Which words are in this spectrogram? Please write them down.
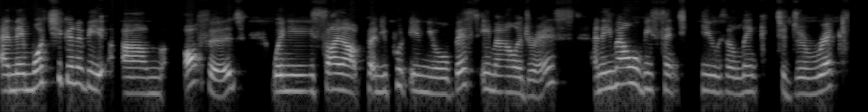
And then what you're going to be um, offered when you sign up and you put in your best email address, an email will be sent to you with a link to direct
